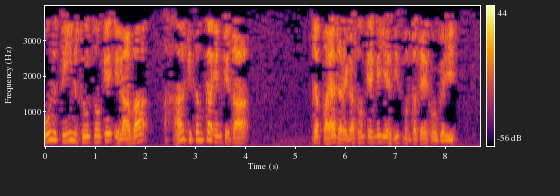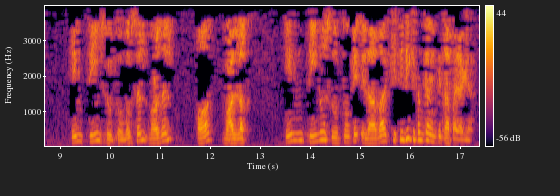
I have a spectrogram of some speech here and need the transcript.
ان تین صورتوں کے علاوہ ہر قسم کا انقطاع جب پایا جائے گا تو ہم کہیں گے یہ حدیث منقطع ہو گئی۔ ان تین صورتوں مرسل، معزل اور معلق۔ ان تینوں صورتوں کے علاوہ کسی بھی قسم کا انقطاع پایا گیا۔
